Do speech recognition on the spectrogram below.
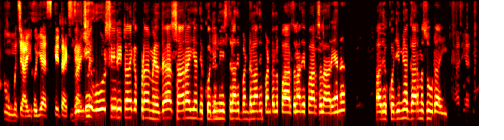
ਧੂਮ ਮਚਾਈ ਹੋਈ ਹੈ ਐਸਕੇ ਟੈਕਸਟਾਈਲ ਜੀ ਹੋਲਸੇਲ ਰੇਟਾਂ ਦਾ ਕੱਪੜਾ ਮਿਲਦਾ ਹੈ। ਸਾਰਾ ਹੀ ਆ ਦੇਖੋ ਜਿਵੇਂ ਇਸ ਤਰ੍ਹਾਂ ਦੇ ਬੰਡਲਾਂ ਦੇ ਬੰਡਲ ਪਾਰਸਲਾਂ ਦੇ ਪਾਰਸਲ ਆ ਰਹੇ ਹਨ। ਆ ਦੇਖੋ ਜਿਵੇਂ ਆ ਗਰਮ ਸੂਟ ਆ ਜੀ। ਹਾਂਜੀ ਹਾਂਜੀ।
